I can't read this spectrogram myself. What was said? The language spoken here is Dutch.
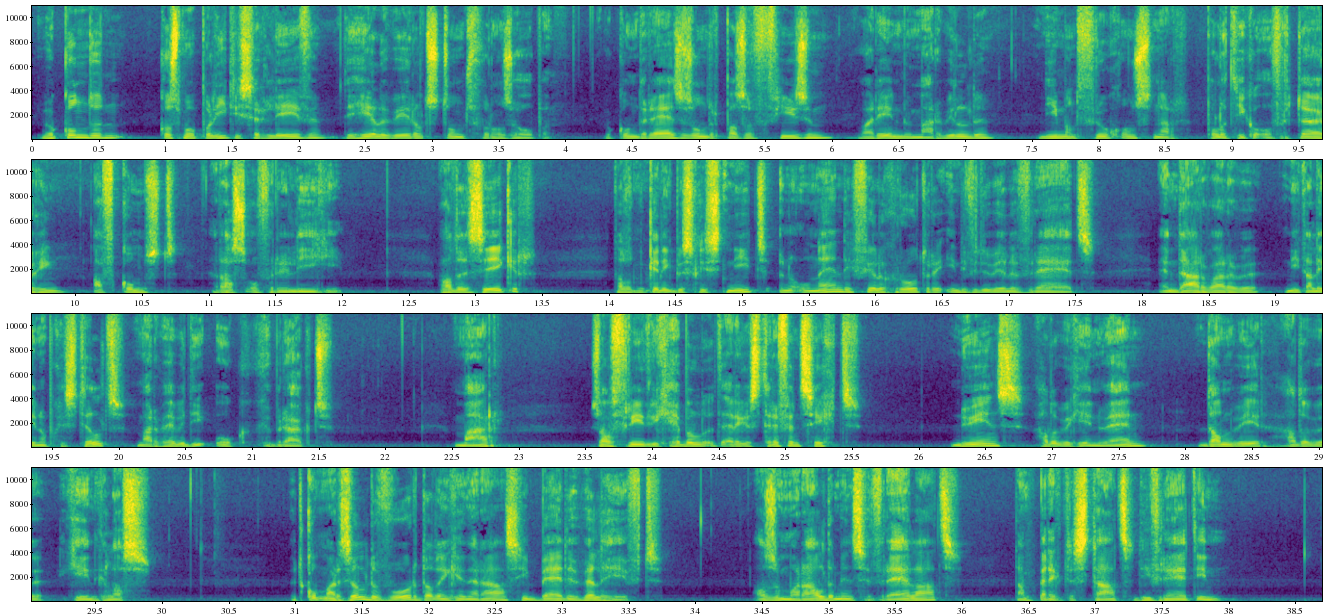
We konden cosmopolitischer leven, de hele wereld stond voor ons open. We konden reizen zonder pas of visum, waarheen we maar wilden. Niemand vroeg ons naar politieke overtuiging, afkomst, ras of religie. We hadden zeker, dat ontken ik beslist niet, een oneindig veel grotere individuele vrijheid. En daar waren we niet alleen op gesteld, maar we hebben die ook gebruikt. Maar, zoals Friedrich Hebbel het ergens treffend zegt, nu eens hadden we geen wijn, dan weer hadden we geen glas. Het komt maar zelden voor dat een generatie beide wel heeft. Als de moraal de mensen vrijlaat, dan perkt de staat die vrijheid in.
